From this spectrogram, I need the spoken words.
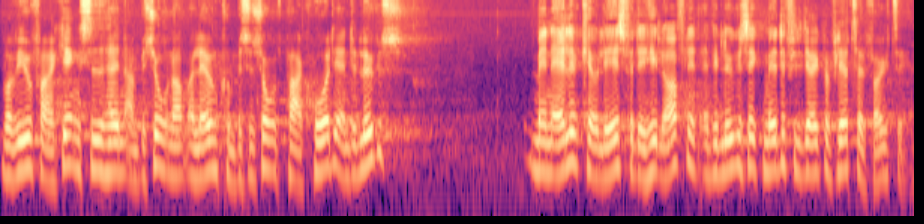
hvor vi jo fra regeringens side havde en ambition om at lave en kompensationspakke hurtigere, end det lykkedes. Men alle kan jo læse, for det er helt offentligt, at vi lykkedes ikke med det, fordi der ikke var flertal i Folketinget.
